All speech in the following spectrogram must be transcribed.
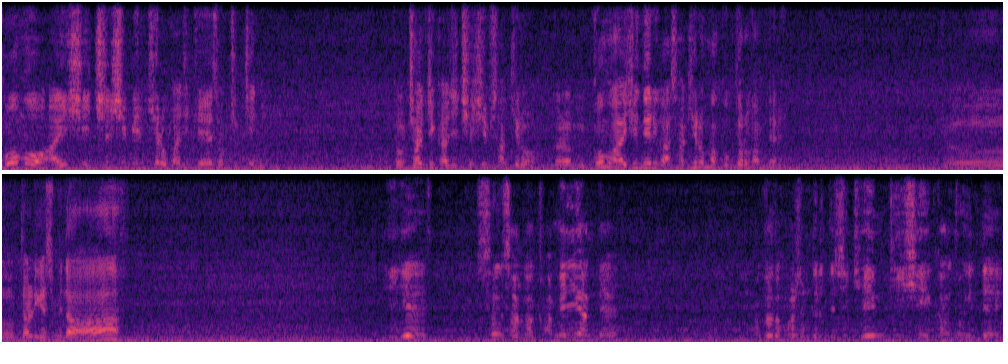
고모 IC 71km까지 계속 직진. 도착지까지 74km. 그럼 고모 IC 내리가 4km만 국도로 가면 되네. 쭉 달리겠습니다. 이게 선사가 카멜리아인데 아까도 말씀드렸듯이 KMTC 깡통인데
